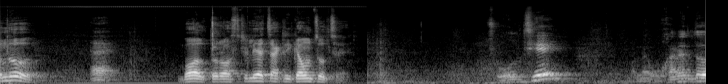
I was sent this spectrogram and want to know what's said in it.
বন্ধু। হ্যাঁ। বল তোর অস্ট্রেলিয়া চাকরি কেমন চলছে? চলছে? মানে ওখানে তো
